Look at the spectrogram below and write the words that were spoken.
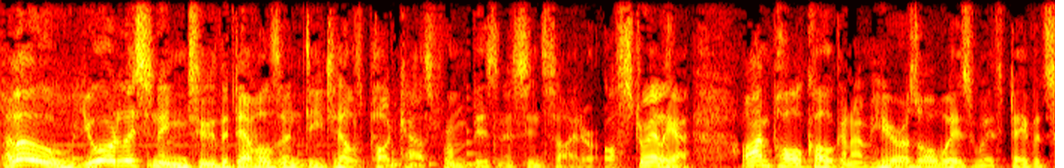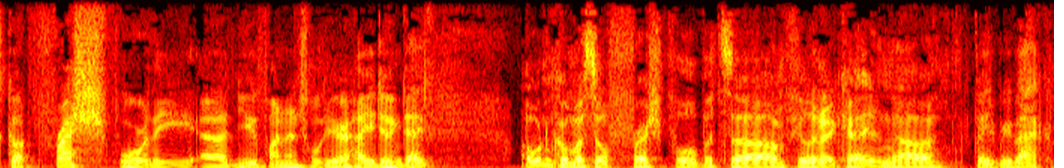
Hello, you're listening to the Devils and Details podcast from Business Insider Australia. I'm Paul Colgan. I'm here as always with David Scott, fresh for the uh, new financial year. How are you doing, Dave? I wouldn't call myself fresh, Paul, but uh, I'm feeling okay and uh, glad to be back.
